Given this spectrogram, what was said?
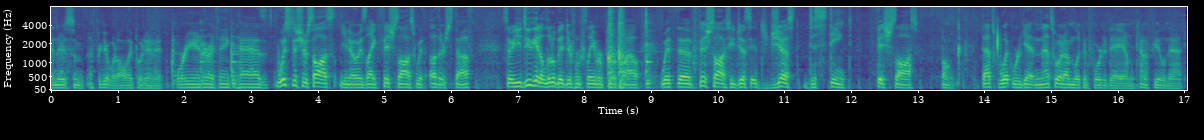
And there's some I forget what all they put in it. Coriander, I think it has. Worcestershire sauce, you know, is like fish sauce with other stuff. So you do get a little bit different flavor profile. With the fish sauce, you just it's just distinct fish sauce funk. That's what we're getting. That's what I'm looking for today. I'm kind of feeling that.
